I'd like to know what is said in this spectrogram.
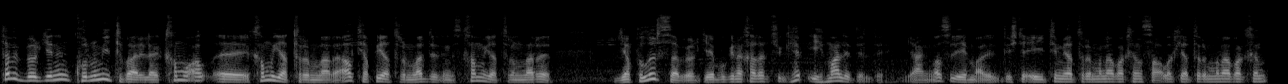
Tabii bölgenin konumu itibariyle kamu e, kamu yatırımları, altyapı yatırımları dediğimiz kamu yatırımları yapılırsa bölgeye bugüne kadar çünkü hep ihmal edildi. Yani nasıl ihmal edildi? İşte eğitim yatırımına bakın, sağlık yatırımına bakın,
